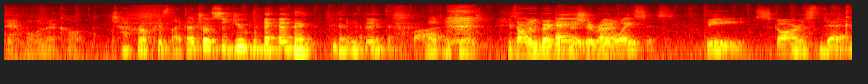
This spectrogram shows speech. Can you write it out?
Damn, what was that called? John is like, I trusted you, man. Multiple choice. He's all, you better get A. this shit The right. Oasis. B. Scar's dead.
